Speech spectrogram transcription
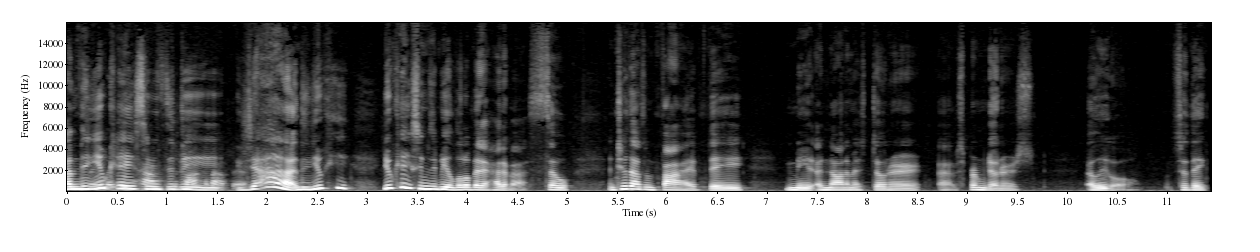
and I'm the uk like, seems to, be yeah the uk uk seems to be a little bit ahead of us so in 2005 they made anonymous donor uh, sperm donors illegal so they,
